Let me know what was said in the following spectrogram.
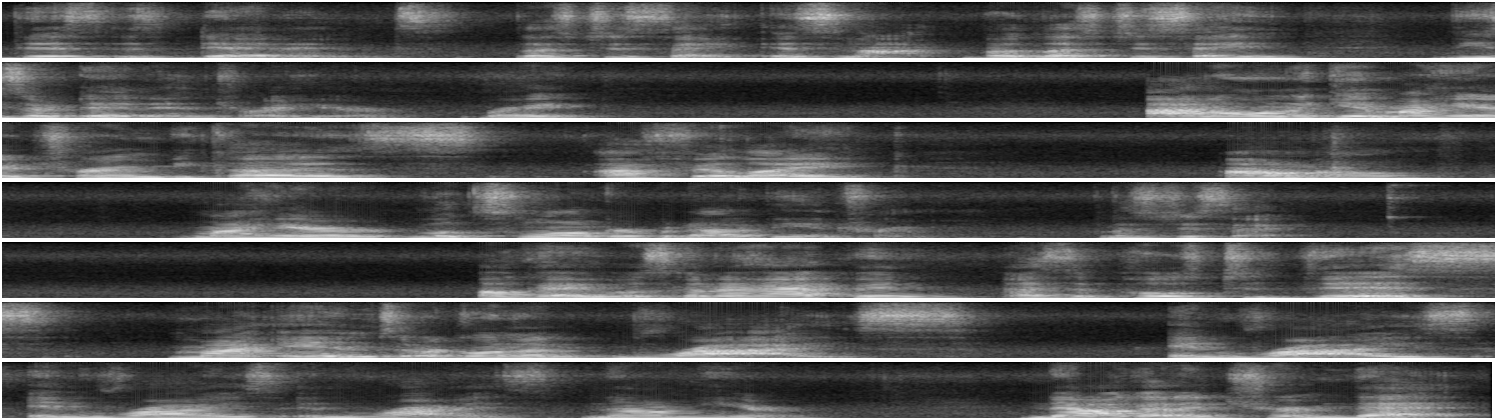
this is dead ends. Let's just say it's not but let's just say these are dead ends right here right? I don't want to get my hair trimmed because I feel like I don't know my hair looks longer without it being trimmed Let's just say. Okay, what's going to happen? As opposed to this, my ends are going to rise and rise and rise and rise. Now I'm here. Now I got to trim that.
